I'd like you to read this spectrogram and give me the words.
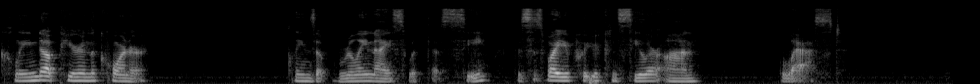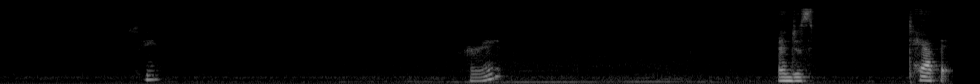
cleaned up here in the corner cleans up really nice with this. See? This is why you put your concealer on last. See? All right and just tap it.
